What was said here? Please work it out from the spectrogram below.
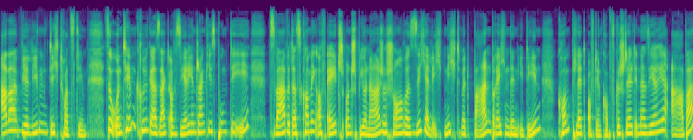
Aber wir lieben dich trotzdem. So, und Tim Krüger sagt auf serienjunkies.de, zwar wird das Coming-of-Age und Spionage-Genre sicherlich nicht mit bahnbrechenden Ideen komplett auf den Kopf gestellt in der Serie, aber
